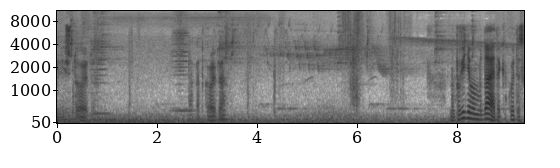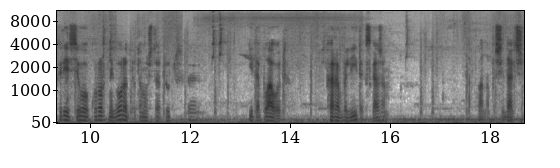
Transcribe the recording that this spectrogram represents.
Или что это? Так, открой-ка. Ну, по-видимому, да, это какой-то, скорее всего, курортный город, потому что тут э, какие-то плавают корабли, так скажем. Так, ладно, пошли дальше.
